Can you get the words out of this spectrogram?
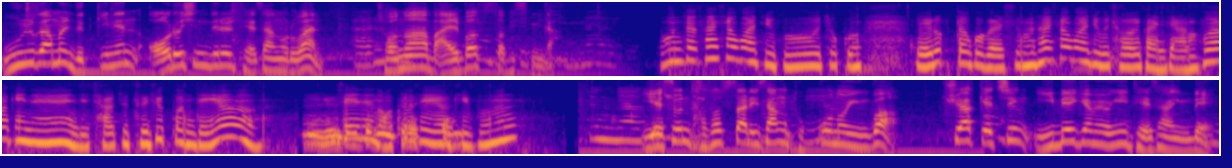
우울감을 느끼는 어르신들을 대상으로 한 전화 말벗 서비스입니다. 혼자 사셔가지고 조금 외롭다고 말씀을 하셔가지고 저희가 이제 안부 확인은 이제 자주 드릴 건데요. 요새는 어떠세요, 기분? 65살 이상 독거노인과 취약계층 200여 명이 대상인데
